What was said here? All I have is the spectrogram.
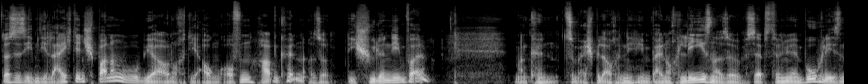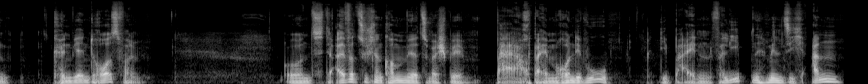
Das ist eben die leichte Entspannung, wo wir auch noch die Augen offen haben können, also die Schüler in dem Fall. Man kann zum Beispiel auch nebenbei noch lesen, also selbst wenn wir ein Buch lesen, können wir in Trance fallen. Und der Alpha-Zustand kommen wir zum Beispiel bei, auch beim Rendezvous. Die beiden Verliebten himmeln sich an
